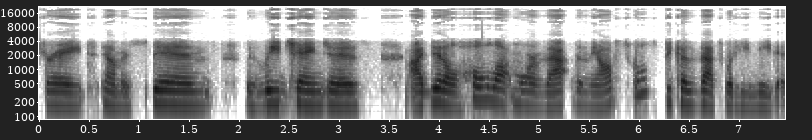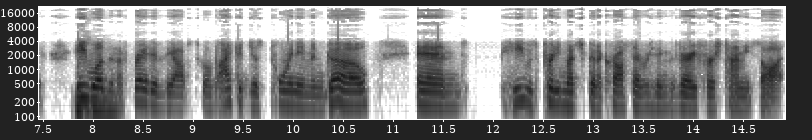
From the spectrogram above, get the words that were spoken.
straight, um, his spins, his lead changes. I did a whole lot more of that than the obstacles because that's what he needed. He mm-hmm. wasn't afraid of the obstacles. I could just point him and go, and he was pretty much going to cross everything the very first time he saw it.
